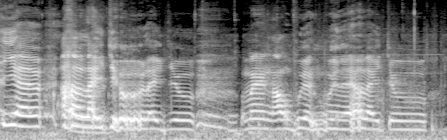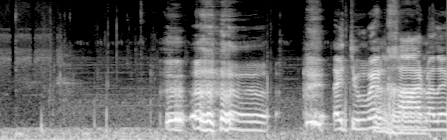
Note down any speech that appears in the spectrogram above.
เฮียอะไรจูอะไรจูแม่งเอาเพื่อนกูไปแล้วอะไรจูไอจูแม่งคานมาเลย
